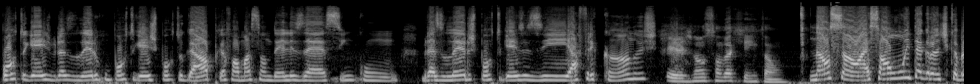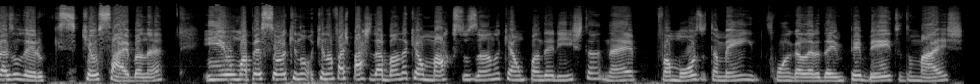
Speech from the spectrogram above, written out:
português brasileiro com português de Portugal, porque a formação deles é assim com brasileiros, portugueses e africanos. Eles não são daqui, então. Não são, é só um integrante que é brasileiro, que, que eu saiba, né? E uma pessoa que não, que não faz parte da banda, que é o Marco Suzano, que é um pandeirista, né? Famoso também, com a galera da MPB e tudo mais.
